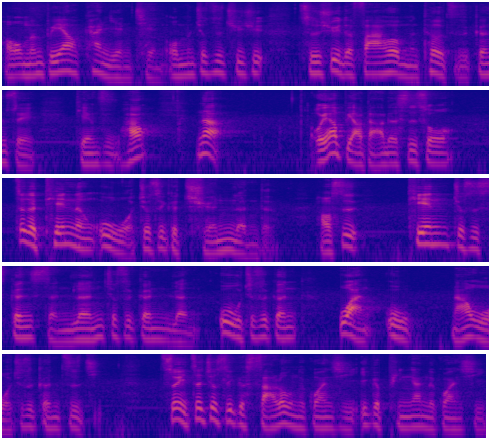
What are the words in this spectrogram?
好，我们不要看眼前，我们就是去去持续的发挥我们特质，跟随天赋。好，那我要表达的是说，这个天人物我就是一个全人的。好，是天就是跟神，人就是跟人，物就是跟万物。然后我就是跟自己，所以这就是一个撒弄的关系，一个平安的关系。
